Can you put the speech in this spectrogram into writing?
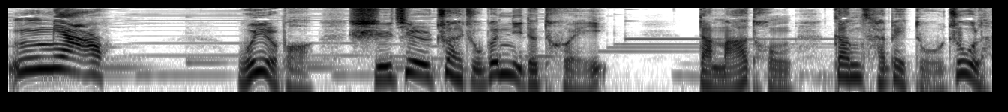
喵！威尔伯使劲拽住温妮的腿，但马桶刚才被堵住了，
